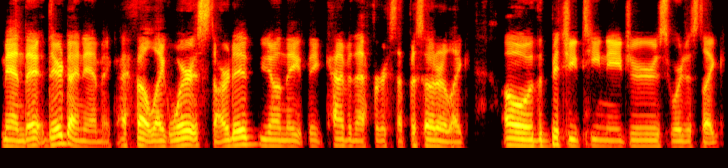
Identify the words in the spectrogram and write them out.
man, they their dynamic. I felt like where it started, you know, and they they kind of in that first episode are like, oh, the bitchy teenagers who are just like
